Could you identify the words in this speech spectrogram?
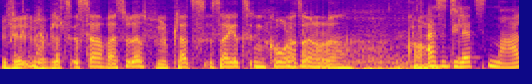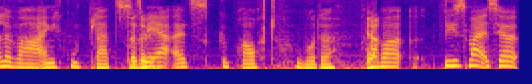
Wie viel, wie viel, Platz ist da? Weißt du das? Wie viel Platz ist da jetzt in Corona-Zeiten oder? Komm. Also die letzten Male war eigentlich gut Platz, mehr als gebraucht wurde. Ja. Aber dieses Mal ist ja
